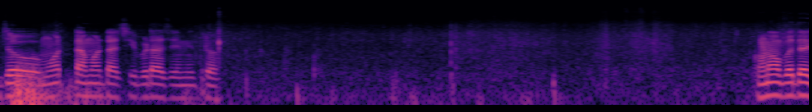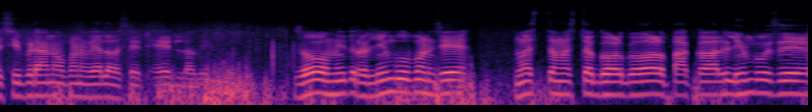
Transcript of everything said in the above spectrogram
જો મોટા મોટા છીબડા છે મિત્રો ઘણો બધો છીબડાનો પણ વેલો છે ઠેડ લગે. જો મિત્રો લીંબુ પણ છે. મસ્ત મસ્ત ગોળ ગોળ પાકલ લીંબુ છે.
